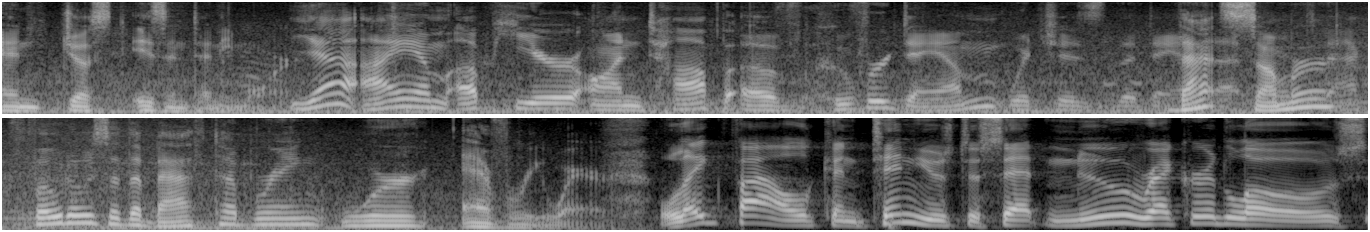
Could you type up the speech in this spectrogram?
and just isn't anymore. Yeah, I am up here on top of Hoover Dam, which is the dam. That, that summer, photos of the bathtub ring were everywhere. Lake Powell continues to set new record lows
